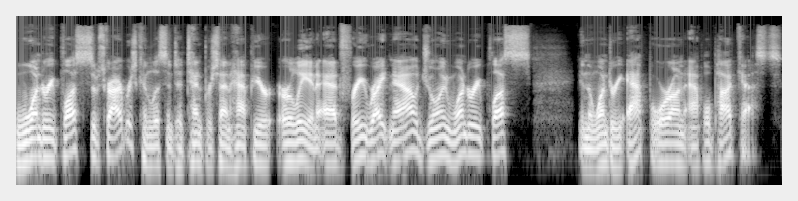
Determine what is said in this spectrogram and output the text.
Wondery Plus subscribers can listen to 10% Happier early and ad free right now. Join Wondery Plus in the Wondery app or on Apple Podcasts.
